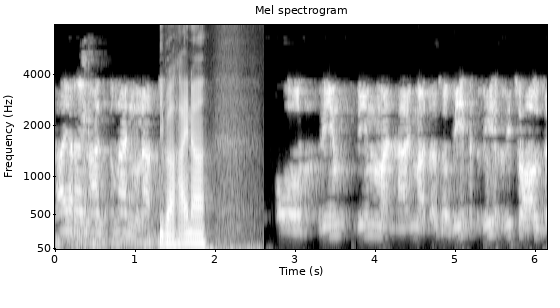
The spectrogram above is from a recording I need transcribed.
Drei Jahre in, ein, in einem Monat. Lieber Heiner. Oh, wie, wie in meiner Heimat, also wie, wie, wie zu Hause.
